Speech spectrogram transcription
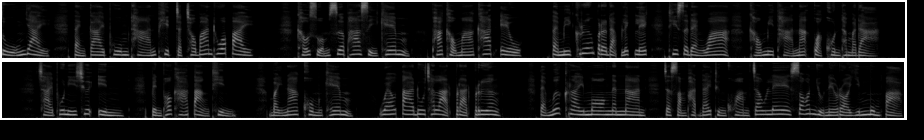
สูงใหญ่ แต่งกายภูมิฐานผิดจากชาวบ้านทั่วไป เขาสวมเสื้อผ้าสีเข้มผ้าเขาม้าคาดเอว แต่มีเครื่องประดับเล็กๆ ที่แสดงว่าเขามีฐานะกว่าคนธรรมดา ชายผู้นี้ชื่ออิน เป็นพ่อค้าต่างถิ่น ใบหน้าคมเข้ม แววตาดูฉลาดปราดเปรื่องแต่เมื่อใครมองนานๆ จะสัมผัสได้ถึงความเจ้าเล่ห์ซ่อนอยู่ในรอยยิ้มมุมปาก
